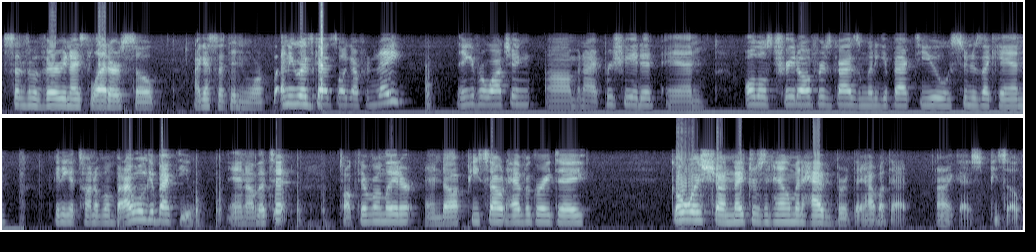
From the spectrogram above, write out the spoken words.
sent him a very nice letter. So I guess that didn't work. But anyways, guys, that's all I got for today. Thank you for watching, um, and I appreciate it. And all those trade offers, guys, I'm gonna get back to you as soon as I can getting a ton of them, but I will get back to you. And uh, that's it. Talk to everyone later, and uh, peace out. Have a great day. Go wish uh, Nitrous Inhalement a happy birthday. How about that? Alright, guys. Peace out.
